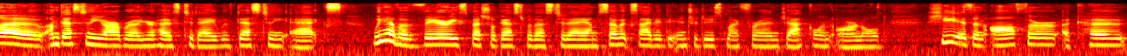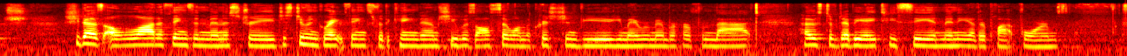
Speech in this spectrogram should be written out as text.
Hello, I'm Destiny Yarbrough, your host today with Destiny X. We have a very special guest with us today. I'm so excited to introduce my friend Jacqueline Arnold. She is an author, a coach. She does a lot of things in ministry, just doing great things for the kingdom. She was also on the Christian View. You may remember her from that, host of WATC and many other platforms.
